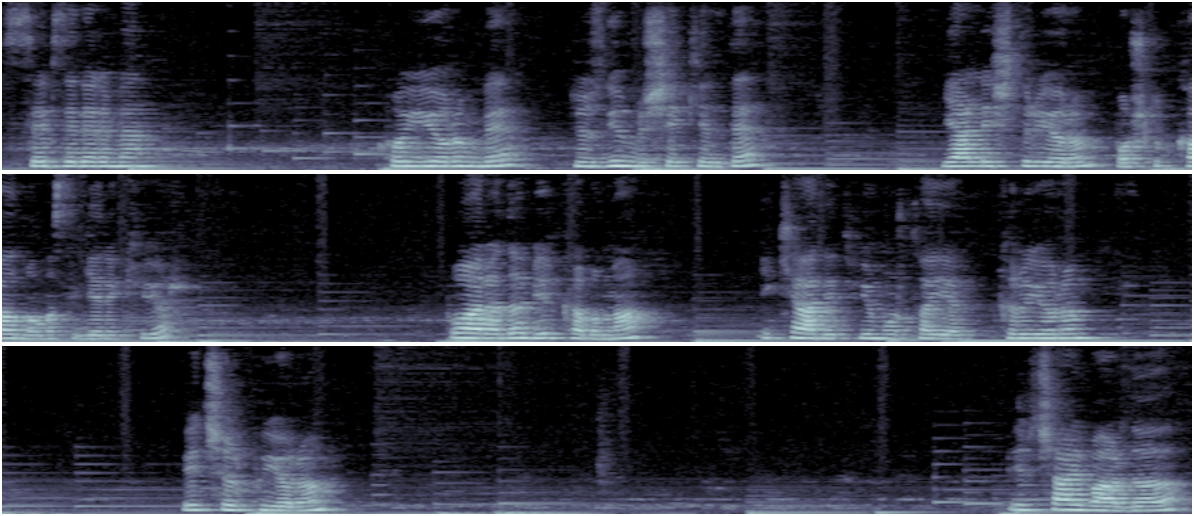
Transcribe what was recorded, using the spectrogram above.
sebzelerimi koyuyorum ve düzgün bir şekilde yerleştiriyorum. Boşluk kalmaması gerekiyor. Bu arada bir kabıma 2 adet yumurtayı kırıyorum ve çırpıyorum. Bir çay bardağı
